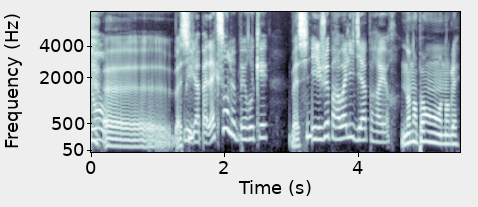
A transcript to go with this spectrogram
Non. Euh, bah Mais il a pas d'accent, le perroquet. Bah si. Il est joué par Walidia, par ailleurs. Non non pas en anglais.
